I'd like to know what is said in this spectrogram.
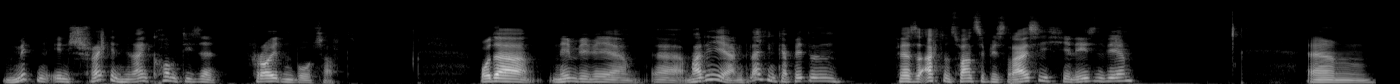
Mitten in Schrecken hinein kommt diese Freudenbotschaft. Oder nehmen wir äh, Maria im gleichen Kapitel, Verse 28 bis 30. Hier lesen wir, ähm,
